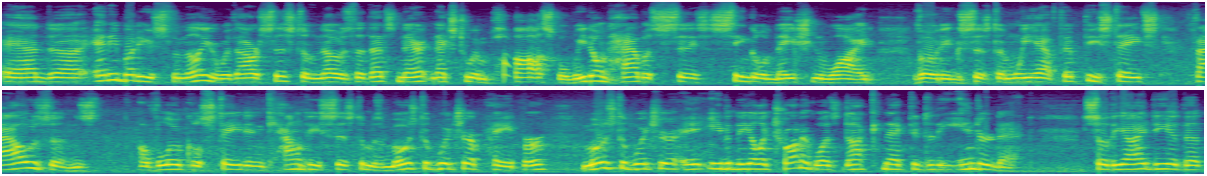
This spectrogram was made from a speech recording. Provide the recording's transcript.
And uh, anybody who's familiar with our system knows that that's ne- next to impossible. We don't have a si- single nationwide voting system. We have 50 states, thousands of local state and county systems, most of which are paper, most of which are even the electronic ones not connected to the internet. So the idea that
